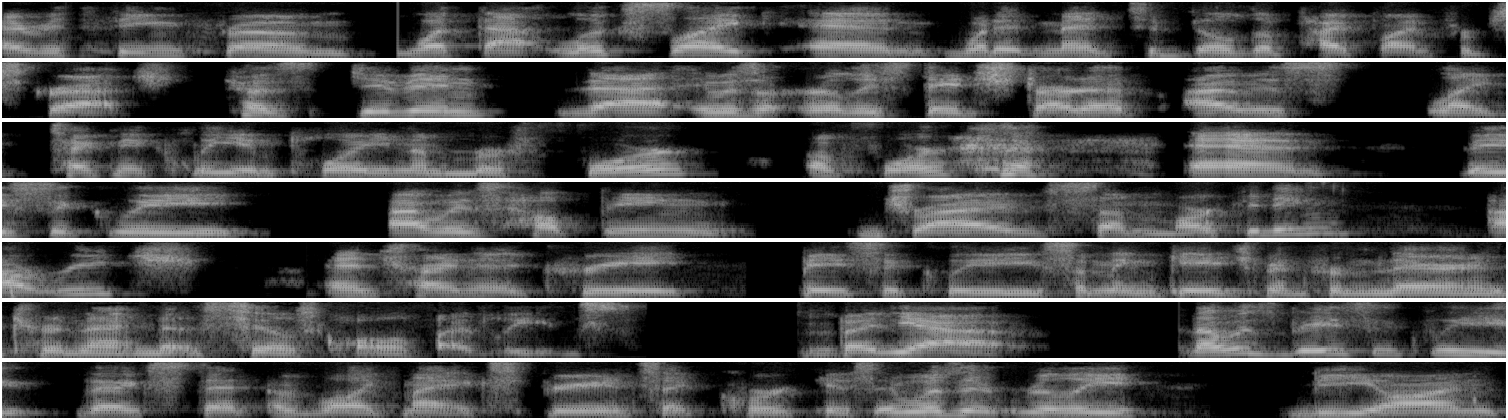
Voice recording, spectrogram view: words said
everything from what that looks like and what it meant to build a pipeline from scratch. Because given that it was an early stage startup, I was like technically employee number four of four. and basically, I was helping drive some marketing outreach and trying to create basically some engagement from there and turn that into sales qualified leads. But yeah, that was basically the extent of like my experience at Quarkus. It wasn't really beyond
